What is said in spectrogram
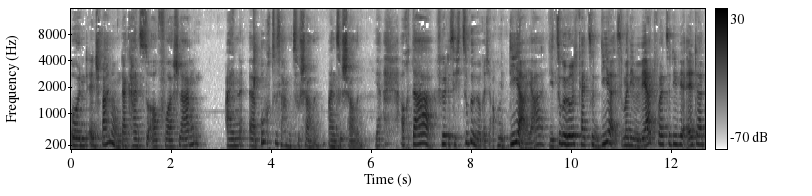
und Entspannung, dann kannst du auch vorschlagen, ein äh, Buch zusammenzuschauen, anzuschauen. Ja, auch da fühlt es sich zugehörig, auch mit dir, ja. Die Zugehörigkeit zu dir ist immer die wertvollste, die wir Eltern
